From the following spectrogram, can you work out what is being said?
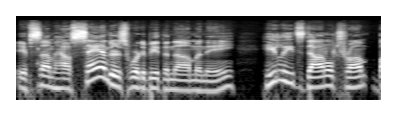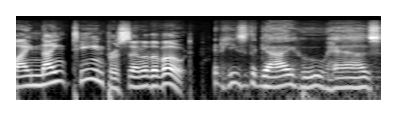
If somehow Sanders were to be the nominee, he leads Donald Trump by 19% of the vote. He's the guy who has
